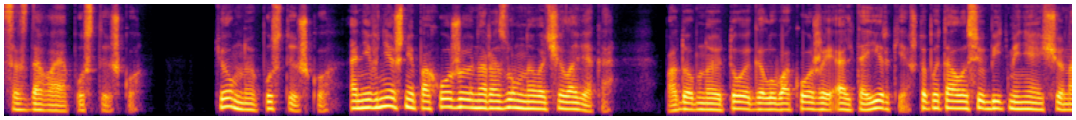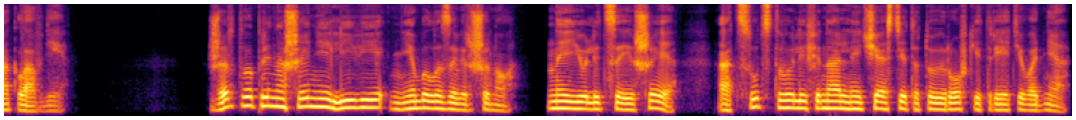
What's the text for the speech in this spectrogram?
создавая пустышку. Темную пустышку, а не внешне похожую на разумного человека, подобную той голубокожей альтаирке, что пыталась убить меня еще на Клавдии. Жертвоприношение Ливии не было завершено. На ее лице и шее отсутствовали финальные части татуировки третьего дня.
